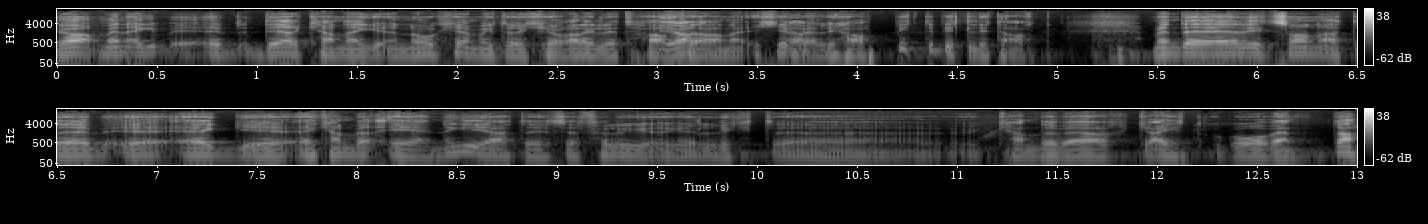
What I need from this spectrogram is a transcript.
Ja, men jeg, eh, der kan jeg Nå kommer jeg til å kjøre deg litt hardt. Ja. Ikke Ja. veldig hardt, bitte, bitte litt hardt. Men det er litt sånn at eh, jeg, jeg kan være enig i at det selvfølgelig eh, kan det være greit å gå og vente.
